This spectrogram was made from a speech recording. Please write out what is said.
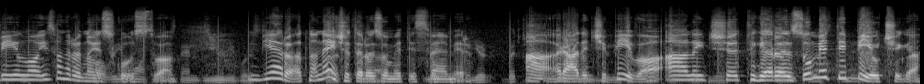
bilo izvanredno iskustvo. Vjerojatno nećete razumjeti svemir, a radeći pivo, ali ćete ga razumjeti pijući ga.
